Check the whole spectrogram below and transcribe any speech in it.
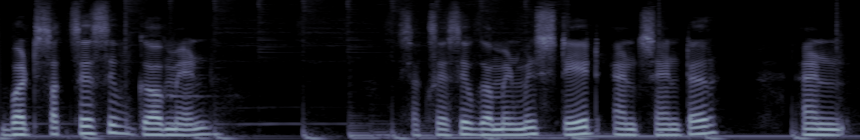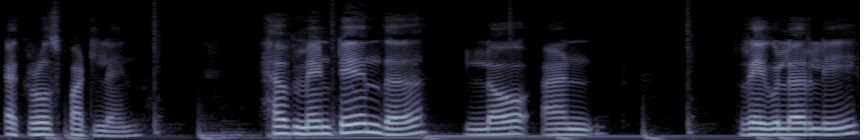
but successive government successive government state and center and across party line have maintained the law and regularly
